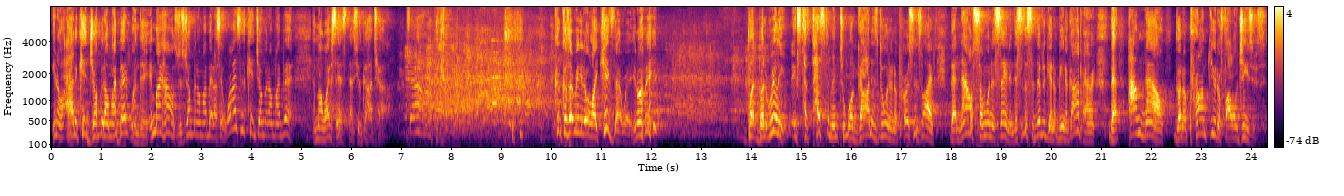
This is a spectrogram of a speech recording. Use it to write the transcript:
you know, I had a kid jumping on my bed one day in my house, just jumping on my bed. I said, Why is this kid jumping on my bed? And my wife says, That's your godchild. I said, Oh, okay. Because I really don't like kids that way, you know what I mean? But, but really, it's a testament to what God is doing in a person's life that now someone is saying, and this is the significance of being a godparent, that I'm now to prompt you to follow Jesus.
